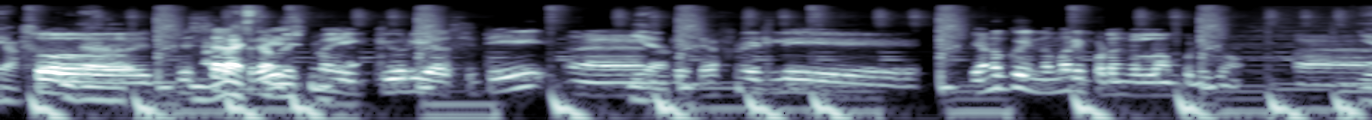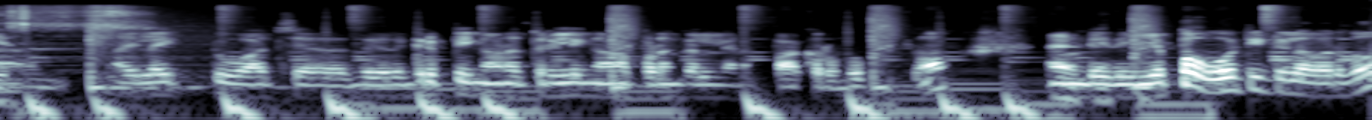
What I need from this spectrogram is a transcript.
yeah so this has my curiosity. And definitely எனக்கும் இந்த மாதிரி படங்கள்லாம் பிடிக்கும். ஐ லைக் டு வாட்ச் கிரிப்பிங்கான த்ரில்லிங்கான படங்கள் எனக்கு பார்க்க ரொம்ப பிடிக்கும். அண்ட். இது எப்போ ஓடிடியில் வருதோ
